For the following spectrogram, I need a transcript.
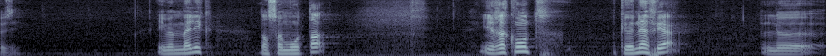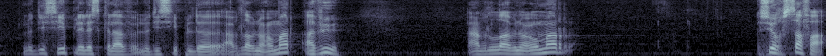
faisaient. Imam Malik, dans son Mouta, il raconte que Nafi', le, le disciple et l'esclave. Le disciple de Abdullah ibn Omar a vu Abdullah ibn Omar sur Safa,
